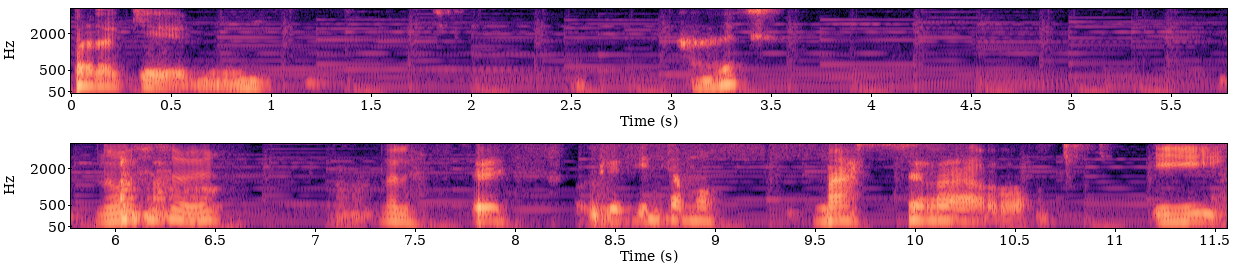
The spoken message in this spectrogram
Para que. mm, A ver. No, sí se ve. Dale. Sí, porque aquí estamos más cerrados y,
